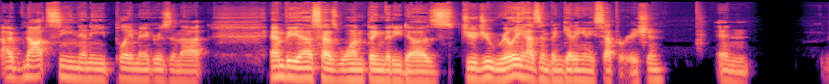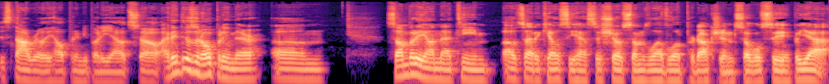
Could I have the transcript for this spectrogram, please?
I've not seen any playmakers in that. MVS has one thing that he does. Juju really hasn't been getting any separation and it's not really helping anybody out. So I think there's an opening there. Um, somebody on that team outside of Kelce has to show some level of production. So we'll see. But yeah,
